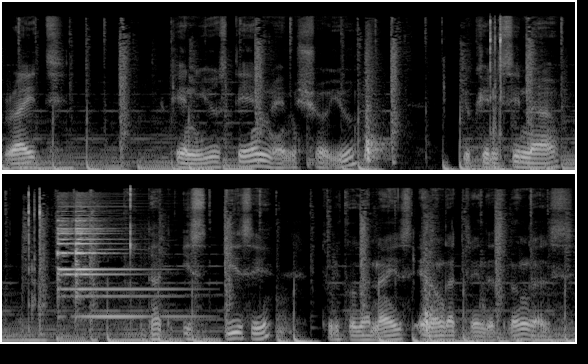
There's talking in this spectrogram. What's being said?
right? You can use them let me show you. You can see now that is easy to recognize a longer trend as long as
